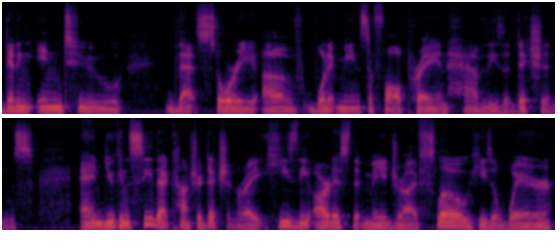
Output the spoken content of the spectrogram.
getting into that story of what it means to fall prey and have these addictions. And you can see that contradiction, right? He's the artist that may drive slow. He's aware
